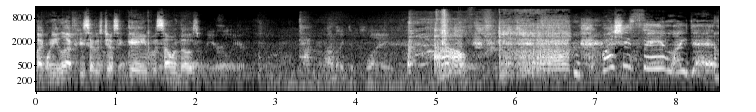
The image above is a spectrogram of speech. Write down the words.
Like when he left, he said it's just a game. But some of those, I'd like to play. Oh. why she say it like that?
